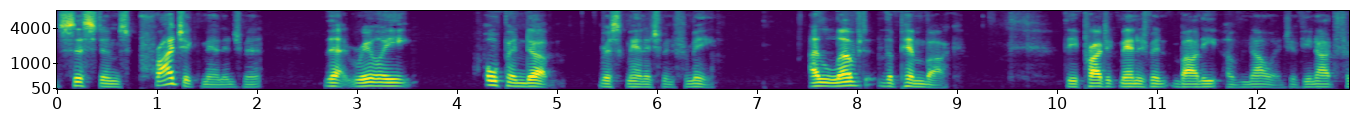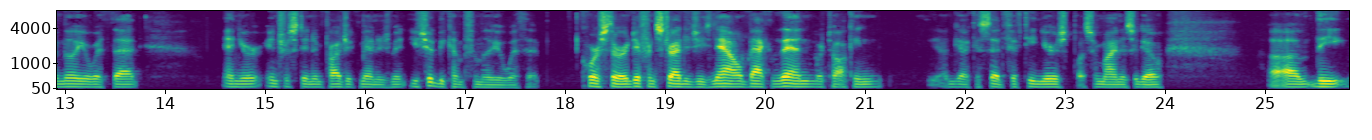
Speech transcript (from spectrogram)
systems project management that really opened up risk management for me. I loved the PMBOK, the project management body of knowledge. If you're not familiar with that and you're interested in project management, you should become familiar with it. Of course, there are different strategies now. Back then, we're talking like I said, 15 years plus or minus ago, uh, the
